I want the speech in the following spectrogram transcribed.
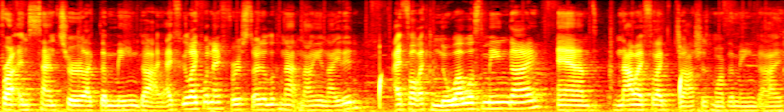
front and center, like the main guy. I feel like when I first started looking at Now United, I felt like Noah was the main guy, and now I feel like Josh is more of the main guy.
